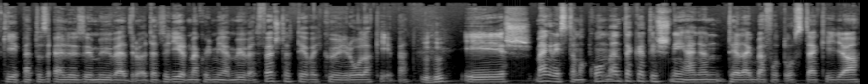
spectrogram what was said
képet az előző művedről. Tehát, hogy írd meg, hogy milyen művet festettél, vagy küldj róla képet. Uh-huh. És megnéztem a kommenteket, és néhányan tényleg befotózták így a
